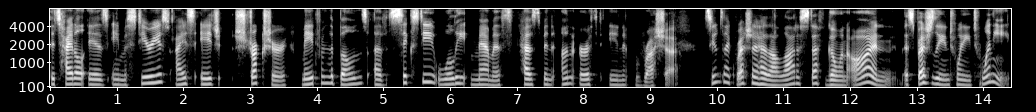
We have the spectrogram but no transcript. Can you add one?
the title is A Mysterious Ice Age Structure Made from the Bones of 60 Woolly Mammoths Has Been Unearthed in Russia. Seems like Russia has a lot of stuff going on, especially in 2020.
